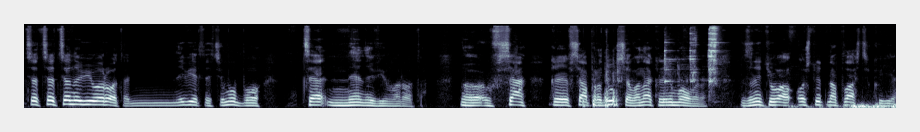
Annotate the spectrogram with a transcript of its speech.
це, це, це нові ворота. Не вірте цьому, бо це не нові ворота. Ну, Вся, е, вся продукція вона клеймована. Зверніть увагу, ось тут на пластику є.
